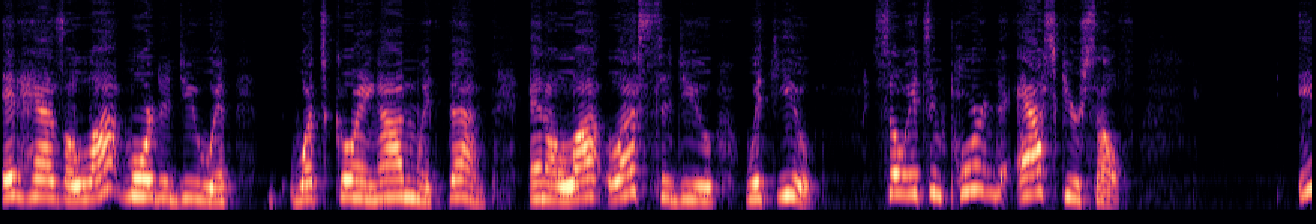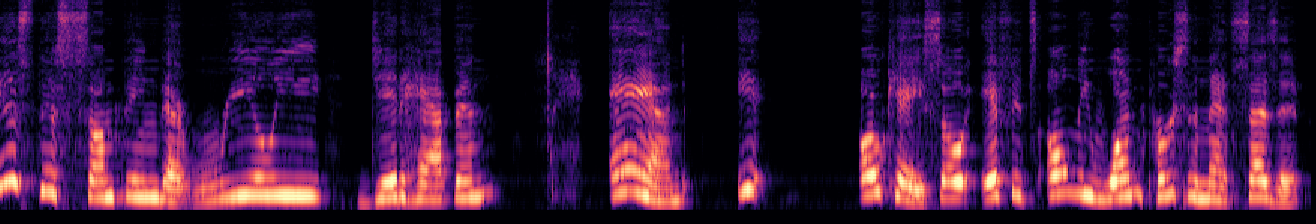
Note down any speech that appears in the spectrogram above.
it has a lot more to do with what's going on with them and a lot less to do with you. So it's important to ask yourself, is this something that really did happen? And it, okay, so if it's only one person that says it,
